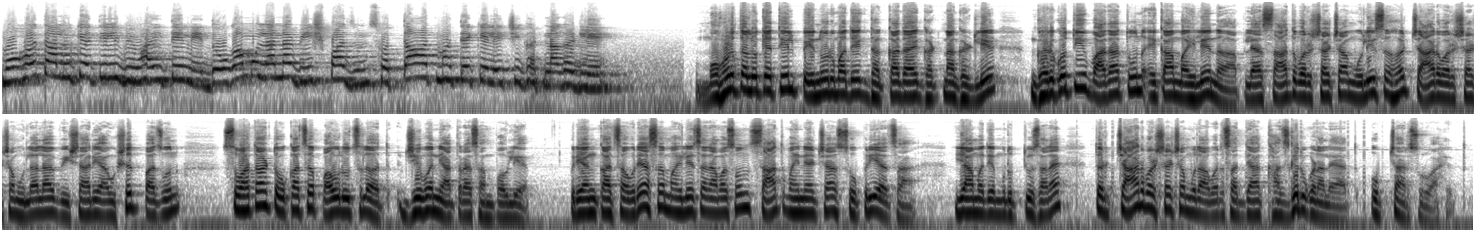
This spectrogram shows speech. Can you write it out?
मोहोळ तालुक्यातील विवाहितेने दोघा मुलांना विष पाजून स्वतः आत्महत्या केल्याची घटना घडली. आहे मोहोळ तालुक्यातील पेनूरमध्ये एक धक्कादायक घटना घडली. आहे घरगुती वादातून एका महिलेनं आपल्या सात वर्षाच्या मुलीसह चार वर्षाच्या मुलाला विषारी औषध पाजून स्वतः टोकाचं पाऊल उचलत जीवनयात्रा संपवली आहे. प्रियंका चौरे असं महिलेचं नाव असून सात महिन्याच्या सुप्रियाचा यामध्ये मृत्यू झालाय. तर चार वर्षाच्या मुलावर सध्या खासगी रुग्णालयात उपचार सुरू आहेत.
